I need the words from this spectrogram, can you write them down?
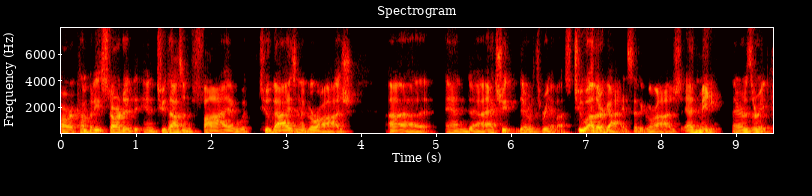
Our company started in 2005 with two guys in a garage. Uh, and uh, actually, there were three of us, two other guys at the garage, and me. There was three.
